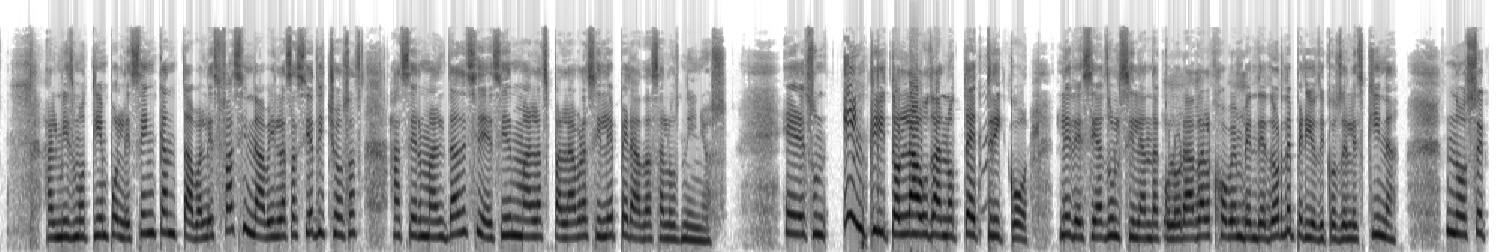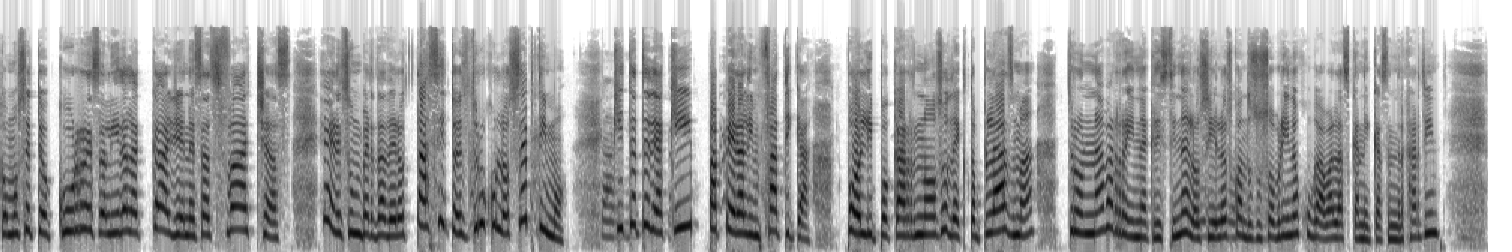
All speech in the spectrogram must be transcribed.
Al mismo tiempo les encantaba, les fascinaba y las hacía dichosas hacer maldades y decir malas palabras y leperadas a los niños. Eres un ínclito láudano tétrico, le decía Dulcilanda Colorada al joven vendedor de periódicos de la esquina. No sé cómo se te ocurre salir a la calle en esas fachas. Eres un verdadero tácito esdrújulo séptimo. Quítate de aquí, papera linfática, pólipo carnoso de ectoplasma, tronaba Reina Cristina de los cielos cuando su sobrino jugaba las canicas en el jardín.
